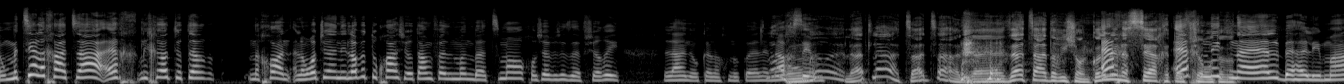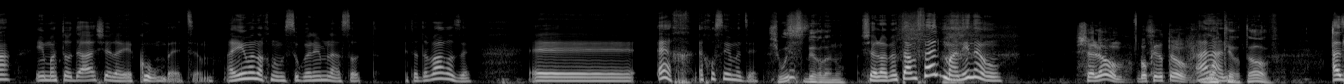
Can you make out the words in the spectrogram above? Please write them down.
הוא מציע לך הצעה איך לחיות יותר נכון, למרות שאני לא בטוחה שיותם פלדמן בעצמו חושב שזה אפשרי לנו, כי אנחנו כאלה לא, נאחסים. אומר, לאט לאט, צעד צעד, זה- זה הצעד הראשון. קודם איך- ננסח את איך האפשרות הזאת. נתנהל בהלימה עם התודעה של היקום בעצם? האם אנחנו מסוגלים לעשות את הדבר הזה? אה, איך? איך עושים את זה? שהוא יסביר לנו. שלום יותם פלדמן, הנה הוא. שלום, בוקר טוב. אהלן. בוקר טוב. אז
